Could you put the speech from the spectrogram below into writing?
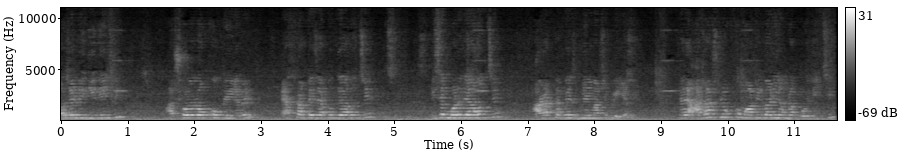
অলরেডি দিয়ে দিয়েছি। আর ষোলো লক্ষ পেয়ে যাবেন। একটা পেজ এখন দেওয়া হচ্ছে। ডিসেম্বরে দেওয়া হচ্ছে। আর একটা পেজ মে মাসে পেয়ে যাবেন। তাহলে আঠাশ লক্ষ মাটির বাড়ি আমরা করে দিচ্ছি।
